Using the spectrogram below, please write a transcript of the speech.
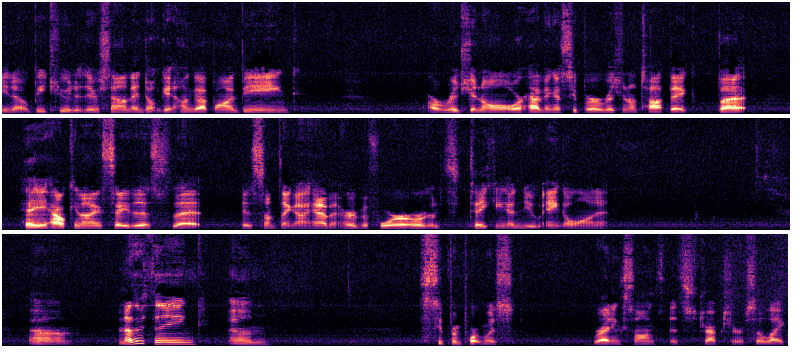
you know be true to their sound and don't get hung up on being original or having a super original topic. But hey, how can I say this that is something I haven't heard before, or it's taking a new angle on it? Um, another thing. Um, super important was writing songs is structure. So like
